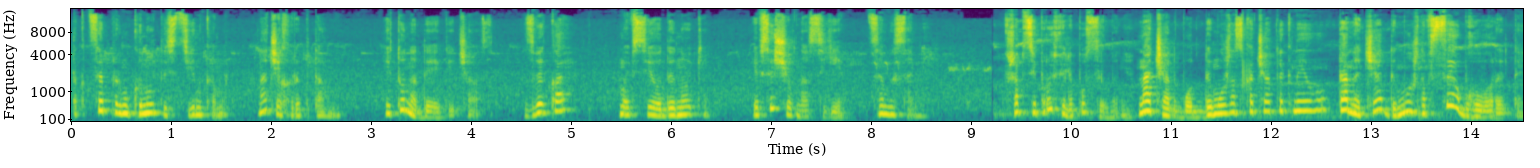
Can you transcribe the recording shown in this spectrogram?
так це примкнути стінками, наче хребтами. І то на деякий час. Звикай, ми всі одинокі, і все, що в нас є, це ми самі. В шапці профіля посилення на чат-бот, де можна скачати книгу, та на чат, де можна все обговорити.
